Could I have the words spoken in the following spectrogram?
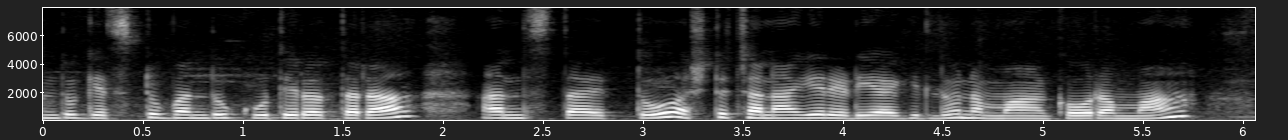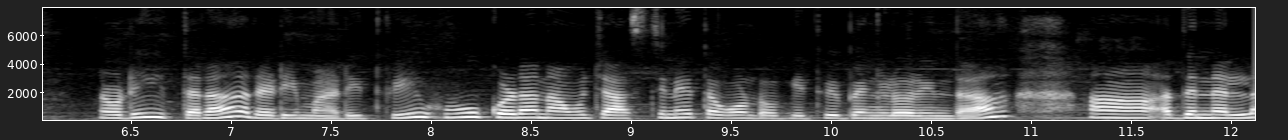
ಒಂದು ಗೆಸ್ಟ್ ಬಂದು ಕೂತಿರೋ ಥರ ಅನ್ನಿಸ್ತಾ ಇತ್ತು. ಅಷ್ಟು ಚೆನ್ನಾಗಿ ರೆಡಿಯಾಗಿದ್ಲು ನಮ್ಮ ಗೌರಮ್ಮ. ನೋಡಿ, ಈ ಥರ ರೆಡಿ ಮಾಡಿದ್ವಿ. ಹೂವು ಕೂಡ ನಾವು ಜಾಸ್ತಿನೇ ತೊಗೊಂಡೋಗಿದ್ವಿ ಬೆಂಗಳೂರಿಂದ. ಅದನ್ನೆಲ್ಲ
